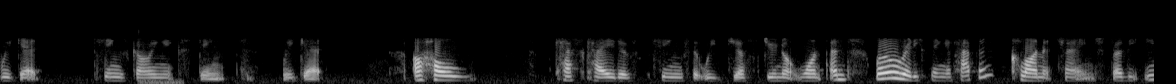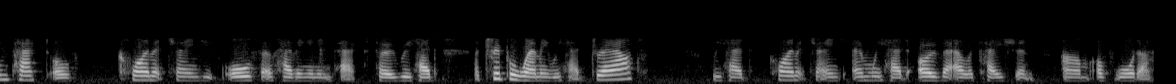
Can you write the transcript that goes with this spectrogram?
We get things going extinct. We get a whole cascade of things that we just do not want. And we're already seeing it happen climate change. So the impact of climate change is also having an impact. So we had a triple whammy we had drought, we had climate change, and we had over allocation um, of water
